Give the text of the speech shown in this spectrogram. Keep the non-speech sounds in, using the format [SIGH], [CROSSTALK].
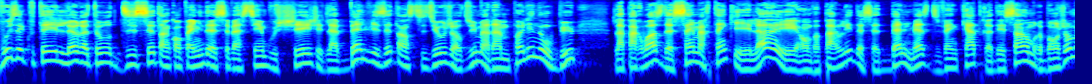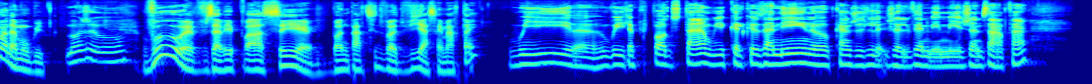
Vous écoutez Le Retour d'ici en compagnie de Sébastien Boucher. J'ai de la belle visite en studio aujourd'hui, Madame Pauline Aubu de la paroisse de Saint-Martin qui est là et on va parler de cette belle messe du 24 décembre. Bonjour, Madame Aubu. Bonjour. Vous, euh, vous avez passé une bonne partie de votre vie à Saint-Martin? Oui, euh, oui, la plupart du temps, oui, quelques années là, quand je, je levais mes, mes, jeunes enfants.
